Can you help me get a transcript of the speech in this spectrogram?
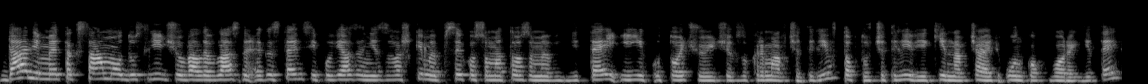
далі ми так само досліджували власне екзистенції, пов'язані з важкими психосоматозами в дітей і їх оточуючих, зокрема вчителів, тобто вчителів, які навчають онкохворих дітей.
